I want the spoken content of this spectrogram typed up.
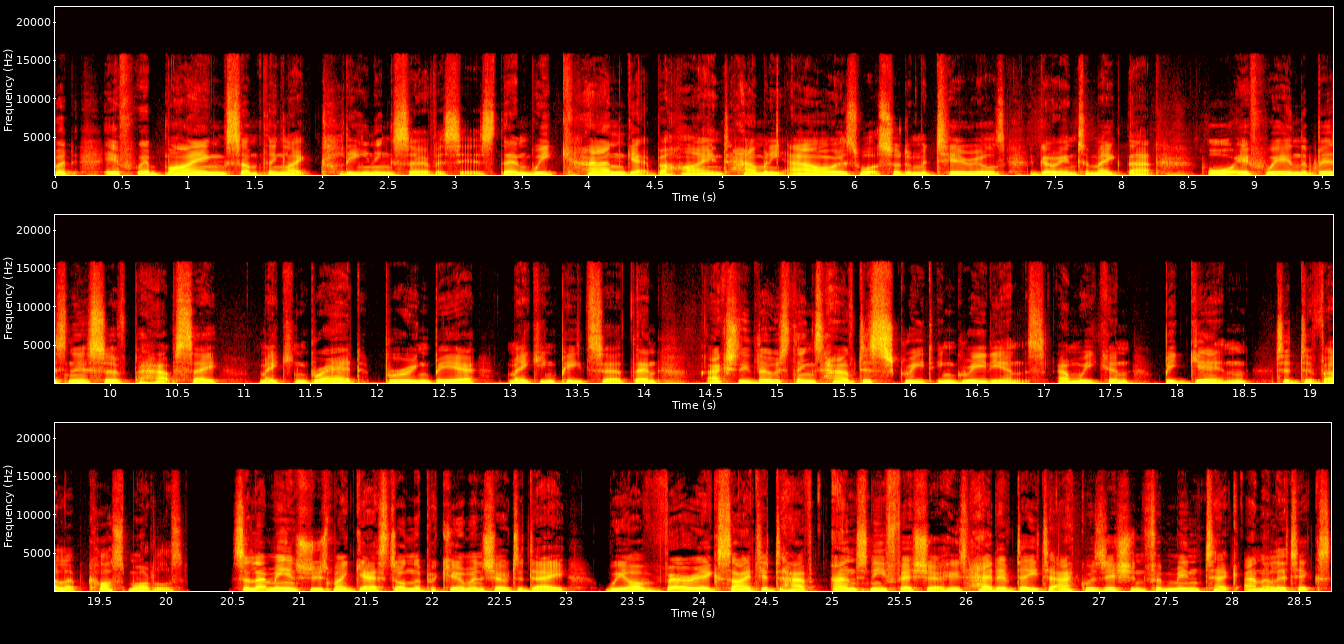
But if we're buying something like cleaning services, then we can get behind how many hours, what sort of materials go in to make that. Or if we're in the business of perhaps, say, making bread, brewing beer, making pizza, then actually those things have discrete ingredients and we can begin to develop cost models. So let me introduce my guest on the procurement show today. We are very excited to have Antony Fisher, who's head of data acquisition for Mintec Analytics.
